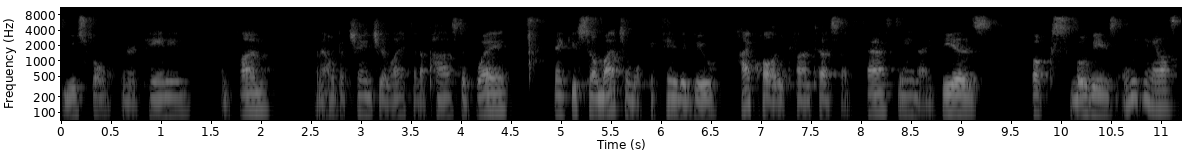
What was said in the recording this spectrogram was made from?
useful, entertaining, and fun. And I hope it changed your life in a positive way. Thank you so much. And we'll continue to do high quality contests on fasting, ideas, books, movies, everything else,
